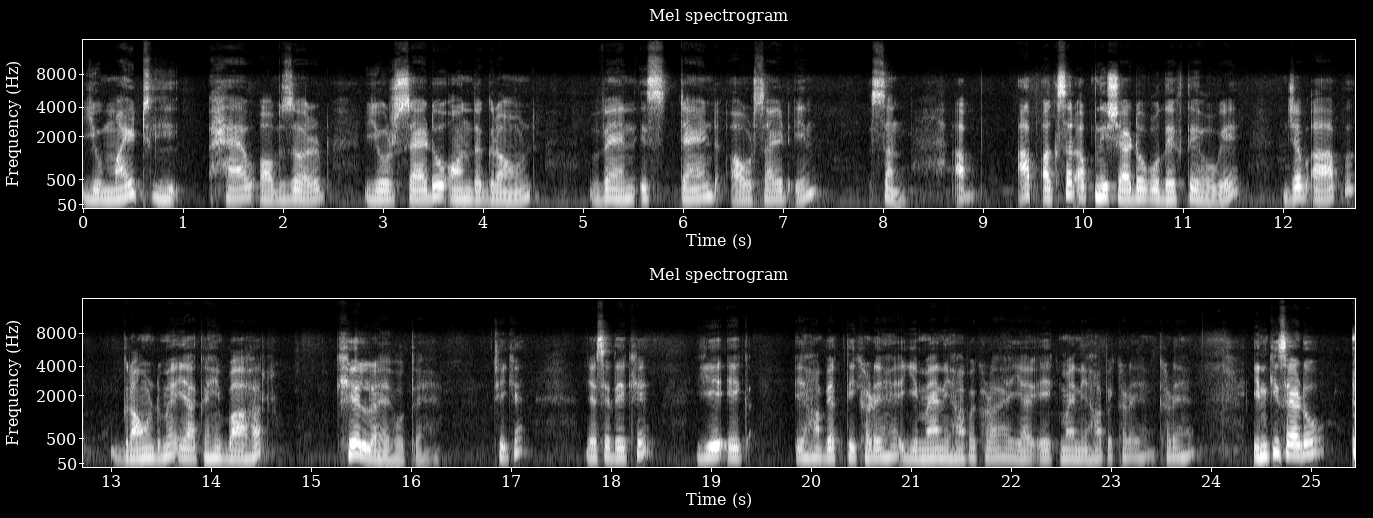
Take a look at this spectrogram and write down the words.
You might have observe your shadow on the ground when stand outside in sun अब आप अक्सर अपनी शेडो को देखते होगे जब आप ग्राउंड में या कहीं बाहर खेल रहे होते हैं, ठीक है? जैसे देखे ये एक यहाँ व्यक्ति खड़े हैं, ये मैन यहाँ पे खड़ा है, या एक मैन यहाँ पे खड़े हैं खड़े हैं। इनकी सैडो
